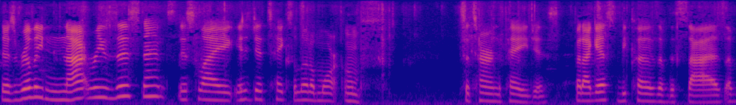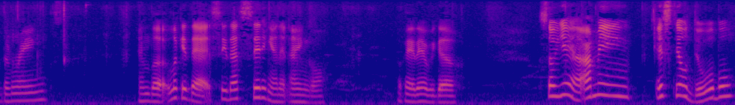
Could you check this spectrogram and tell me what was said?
There's really not resistance. It's like it just takes a little more oomph to turn the pages. But I guess because of the size of the rings. And look, look at that. See, that's sitting at an angle. Okay, there we go. So yeah, I mean, it's still doable,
